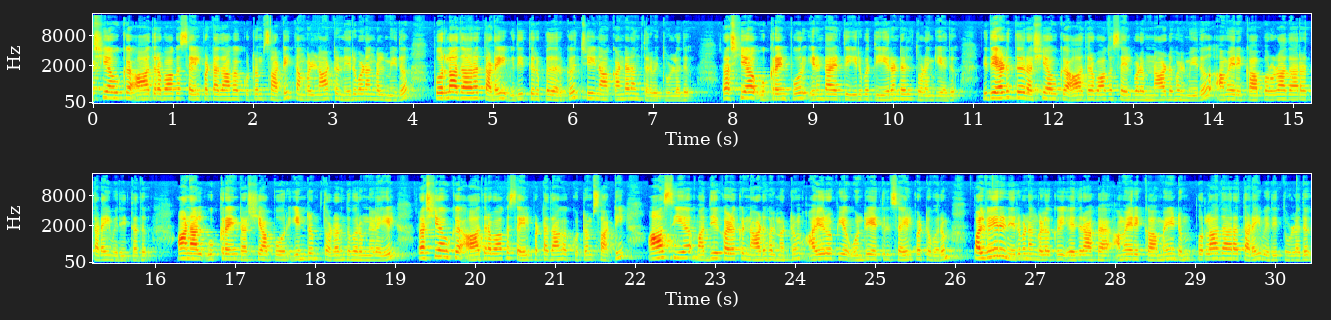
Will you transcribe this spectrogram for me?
ரஷ்யாவுக்கு ஆதரவாக செயல்பட்டதாக குற்றம் சாட்டி தங்கள் நாட்டு நிறுவனங்கள் மீது பொருளாதார தடை விதித்திருப்பதற்கு சீனா கண்டனம் தெரிவித்துள்ளது. ரஷ்யா உக்ரைன் போர் இரண்டாயிரத்தி இருபத்தி இரண்டில் தொடங்கியது. இதையடுத்து ரஷ்யாவுக்கு ஆதரவாக செயல்படும் நாடுகள் மீது அமெரிக்கா பொருளாதார தடை விதித்தது. ஆனால் உக்ரைன் ரஷ்யா போர் இன்றும் தொடர்ந்து வரும் நிலையில் ரஷ்யாவுக்கு ஆதரவாக செயல்பட்டதாக குற்றம் சாட்டி ஆசிய மத்திய கிழக்கு நாடுகள் மற்றும் ஐரோப்பிய ஒன்றியத்தில் செயல்பட்டு வரும் பல்வேறு நிறுவனங்களுக்கு எதிராக அமெரிக்கா மீண்டும் பொருளாதார தடை விதித்துள்ளது.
